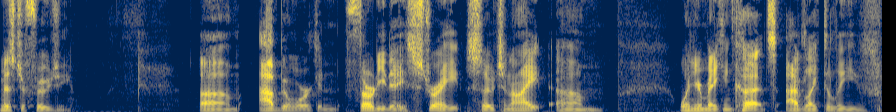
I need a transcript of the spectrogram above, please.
mr fuji um, i've been working 30 days straight so tonight um, when you're making cuts, I'd like to leave.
